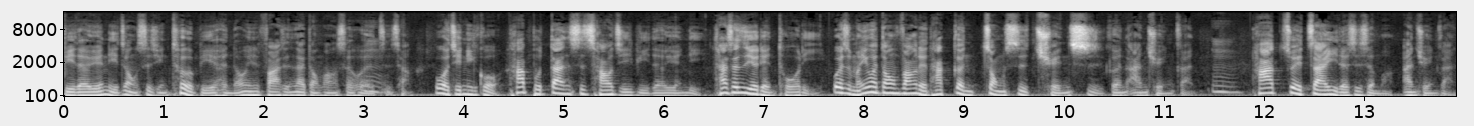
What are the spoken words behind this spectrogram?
嗯。彼得原理这种事情特别很容易发生在东方社会的职场，我有经历过。它不但是超级彼得原理，它甚至有点脱离。为什么？因为东方人他更重视权势跟安全感。嗯，他最在意的是什么？安全感。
